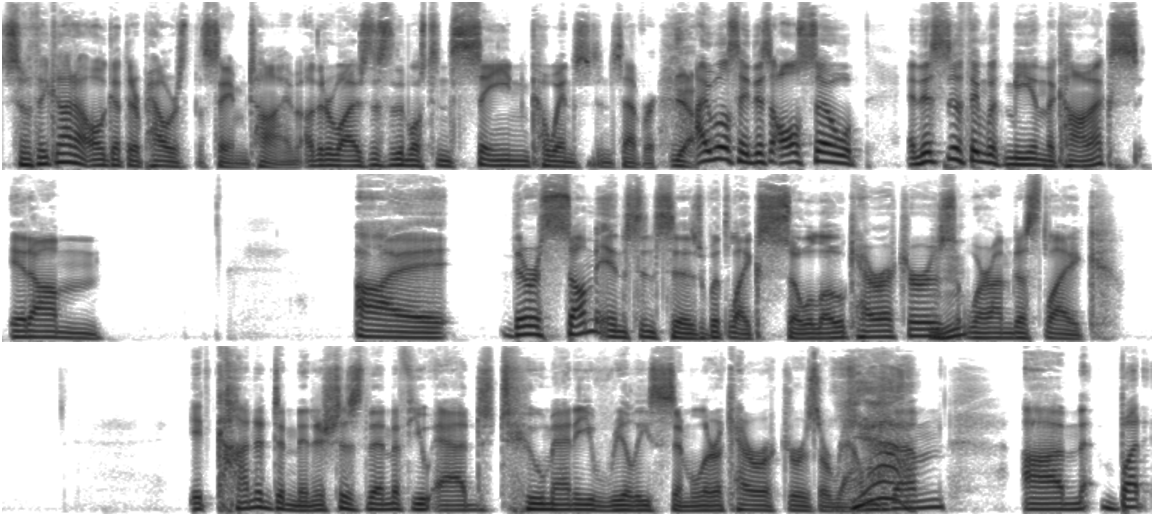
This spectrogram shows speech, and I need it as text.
so they got to all get their powers at the same time. Otherwise, this is the most insane coincidence ever. Yeah. I will say this also, and this is the thing with me in the comics. It um, uh, there are some instances with like solo characters Mhm. where I'm just like, it kind of diminishes them if you add too many really similar characters around Yeah. them. Um, but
